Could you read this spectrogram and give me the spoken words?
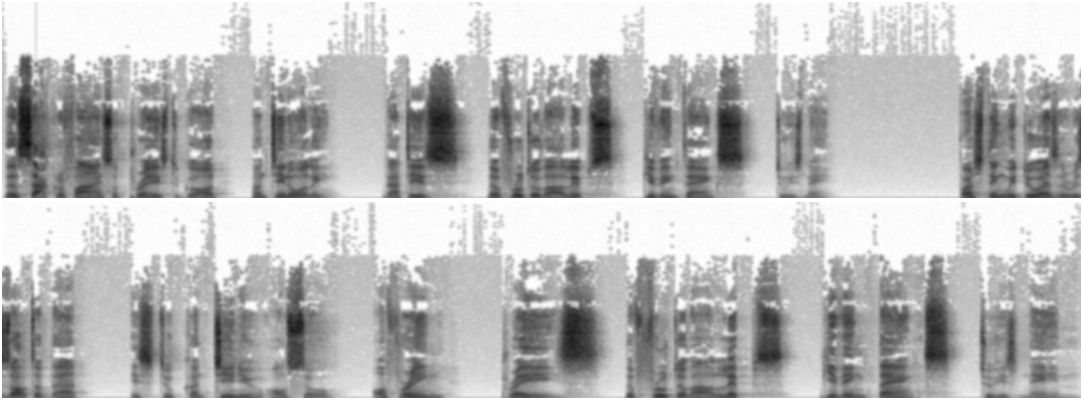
the sacrifice of praise to God continually. That is the fruit of our lips, giving thanks to his name. First thing we do as a result of that is to continue also offering praise, the fruit of our lips, giving thanks to his name.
